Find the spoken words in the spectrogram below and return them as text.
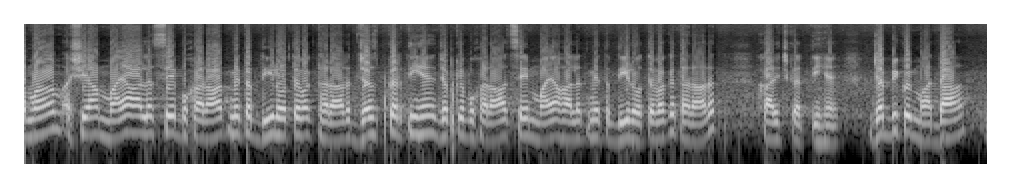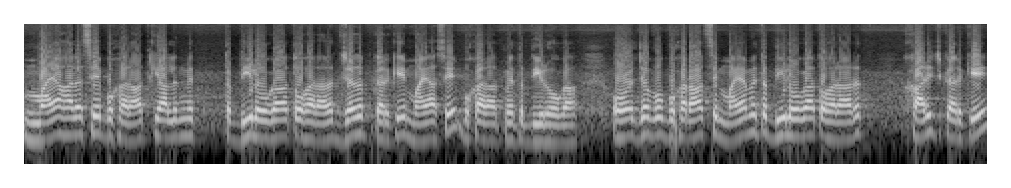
تمام اشیاء مایع حالت سے بخارات میں تبدیل ہوتے وقت حرارت جذب کرتی ہیں، جبکہ بخارات سے مایع حالت میں تبدیل ہوتے وقت حرارت خارج کرتی ہیں۔ جب بھی کوئی مادہ مایع حالت سے بخارات کی حالت میں تبدیل ہوگا تو حرارت جذب کر کے مایع سے بخارات میں تبدیل ہوگا۔ اور جب وہ بخارات سے مایع میں تبدیل ہوگا تو حرارت خارج کر کے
